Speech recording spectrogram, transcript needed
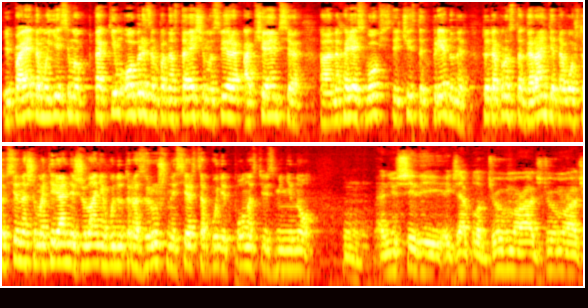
И поэтому, если мы таким образом по-настоящему с верой общаемся, а, находясь в обществе чистых преданных, то это просто гарантия того, что все наши материальные желания будут разрушены, сердце будет полностью изменено. Hmm. And you see the example of Dhruva Maharaj. Dhruva Maharaj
